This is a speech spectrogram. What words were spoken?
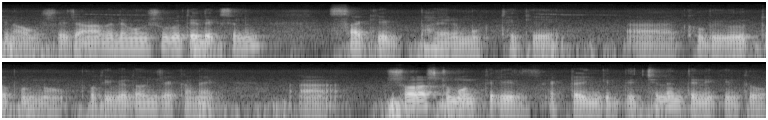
কিনা অবশ্যই জানাবেন এবং শুরুতে দেখছিলেন সাকিব ভাইয়ের মুখ থেকে খুবই গুরুত্বপূর্ণ প্রতিবেদন যেখানে স্বরাষ্ট্রমন্ত্রীর একটা ইঙ্গিত দিচ্ছিলেন, তিনি কিন্তু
